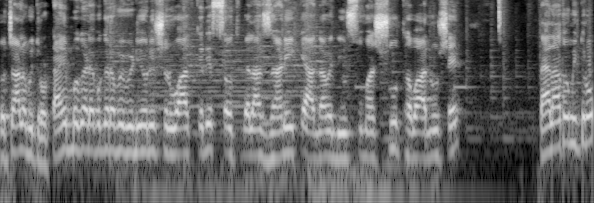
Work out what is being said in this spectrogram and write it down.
તો ચાલો મિત્રો, ટાઈમ બગાડે વગર હવે વિડીયોની શરૂઆત કરીએ. સૌથી પહેલાં જાણીએ કે આગામી દિવસોમાં શું થવાનું છે. પહેલા તો મિત્રો,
